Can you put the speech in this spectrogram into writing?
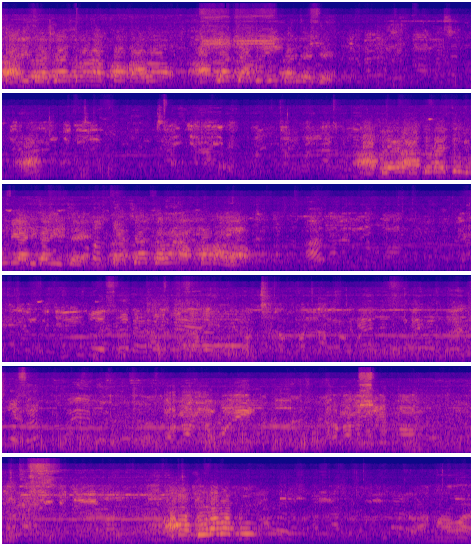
आणि प्रशांत म्हणून आप्पा मारा आपला चाबू घेऊन खाली जायचे हा? आपल्याला हातोडा तो घेऊन या ठिकाणी येत आहे प्रशांत चव्हाण आप्पा मागाव. हा थोडा बापू. राम आवाळ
